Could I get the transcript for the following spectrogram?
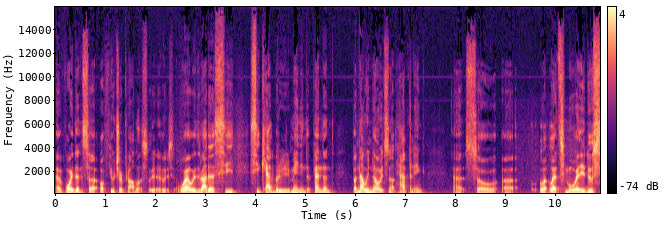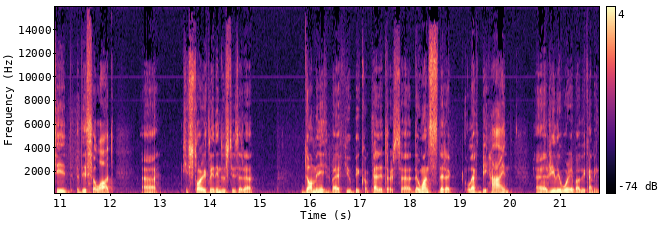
avoidance uh, of future problems. Well, we'd rather see, see Cadbury remain independent, but now we know it's not happening. Uh, so uh, l- let's move. And you do see this a lot uh, historically in industries that are dominated by a few big competitors. The ones that are left behind uh, really worry about becoming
